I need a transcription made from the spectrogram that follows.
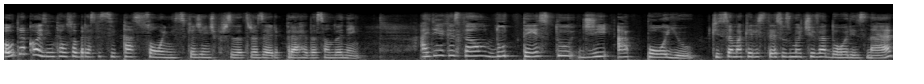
outra coisa, então, sobre essas citações que a gente precisa trazer para a redação do Enem. Aí tem a questão do texto de apoio, que são aqueles textos motivadores, né?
